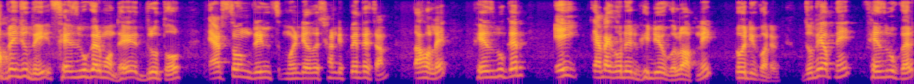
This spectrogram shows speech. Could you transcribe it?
আপনি যদি ফেসবুকের মধ্যে দ্রুত অ্যাডস অন রিলস মনিটাইজেশনটি পেতে চান, তাহলে ফেসবুকের এই ক্যাটাগরির ভিডিওগুলো আপনি তৈরি করেন। যদি আপনি ফেসবুকের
